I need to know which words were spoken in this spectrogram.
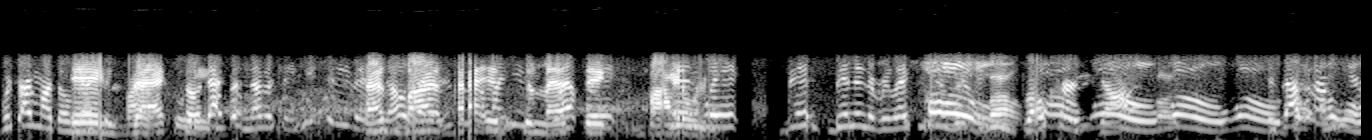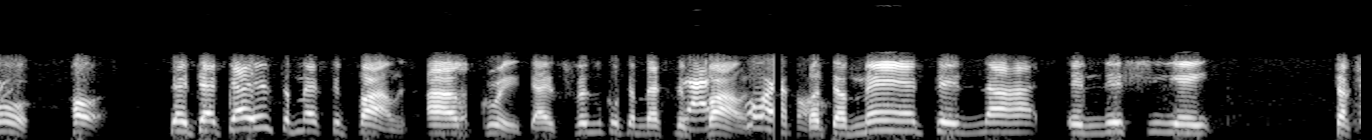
We're talking about domestic Exactly. violence. So that's another thing. He should even That's know vi- better. This that somebody is domestic with, Been violence. with, been been in a relationship Oh, with, and he broke her whoa, jaw. Whoa, whoa, whoa! Is that what I'm hold, hearing? hold, hold. That that that is domestic violence. I agree. That is physical domestic violence. That's violence. horrible. But the man did not initiate the he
